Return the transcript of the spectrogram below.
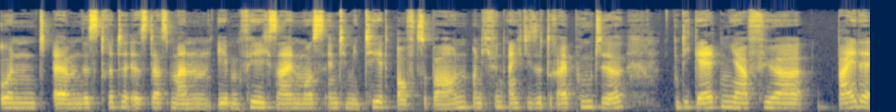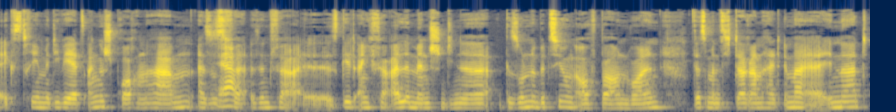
Und ähm, das dritte ist, dass man eben fähig sein muss, Intimität aufzubauen. Und ich finde eigentlich diese drei Punkte die gelten ja für beide Extreme, die wir jetzt angesprochen haben. Also es, ja. sind für, es gilt eigentlich für alle Menschen, die eine gesunde Beziehung aufbauen wollen, dass man sich daran halt immer erinnert,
